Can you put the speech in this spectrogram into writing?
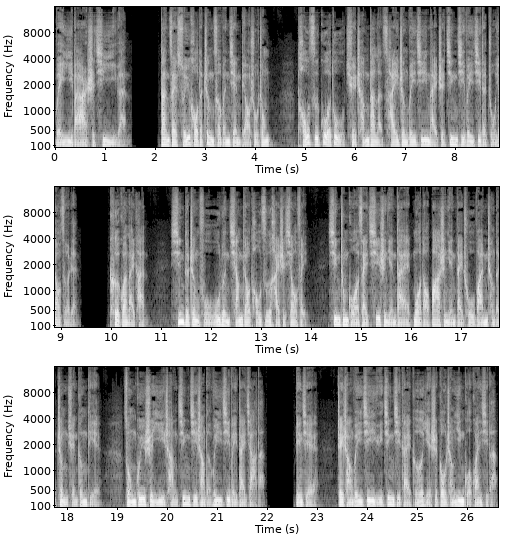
为一百二十七亿元。但在随后的政策文件表述中，投资过度却承担了财政危机乃至经济危机的主要责任。客观来看。新的政府无论强调投资还是消费，新中国在七十年代末到八十年代初完成的政权更迭，总归是以一场经济上的危机为代价的，并且这场危机与经济改革也是构成因果关系的。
